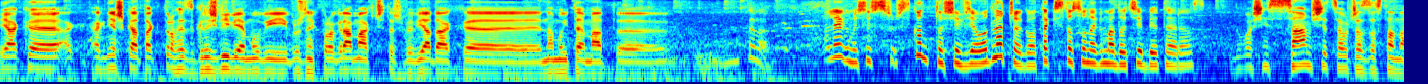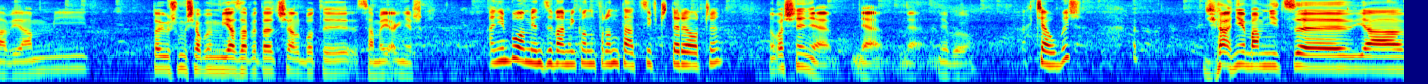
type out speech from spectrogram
jak e, Ag- Agnieszka tak trochę zgryźliwie mówi w różnych programach, czy też wywiadach e, na mój temat. E, tyle. Ale jak myślisz, skąd to się wzięło? Dlaczego taki stosunek ma do ciebie teraz? No właśnie sam się cały czas zastanawiam i to już musiałbym ja zapytać albo ty samej Agnieszki. A nie było między wami konfrontacji w cztery oczy? No właśnie nie, nie, nie, nie było. A chciałbyś? Ja nie mam nic, e, ja,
